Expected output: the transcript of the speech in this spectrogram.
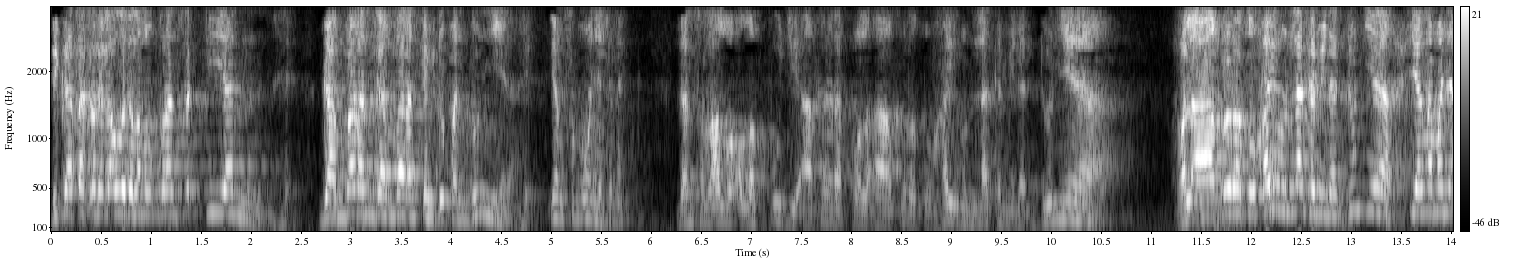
Dikatakan oleh Allah dalam Al-Quran sekian gambaran-gambaran kehidupan dunia yang semuanya jelek. Dan selalu Allah puji akhirat wal akhiratu khairun laka minad dunya. Wal akhiratu khairun laka minad dunya. Yang namanya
